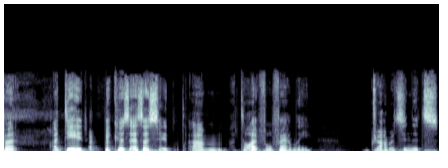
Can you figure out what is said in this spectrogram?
but I did because, as I said, um, a delightful family drama. It's in its.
